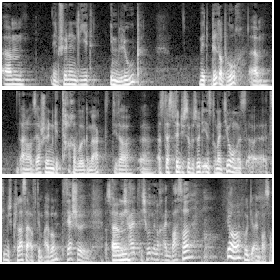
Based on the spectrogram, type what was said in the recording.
Ähm, dem schönen Lied Im Loop mit Bilderbuch. Ähm, mit einer sehr schönen Gitarre wohlgemerkt, die da, äh, also das finde ich sowieso, die Instrumentierung ist äh, ziemlich klasse auf dem Album. Sehr schön. Ähm, mich halt. Ich hole mir noch ein Wasser. Ja, hol dir ein Wasser.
